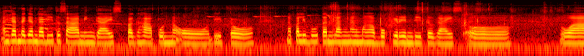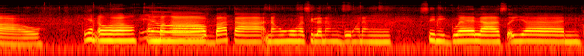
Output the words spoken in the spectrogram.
Ang ganda-ganda dito sa amin guys, paghapon na o, dito. Napalibutan lang ng mga bukirin dito guys. O, wow. Ayan o, ang mga bata, nangunguha sila ng bunga ng siniguelas. Ayan.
